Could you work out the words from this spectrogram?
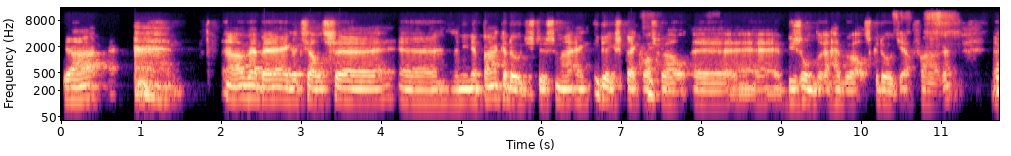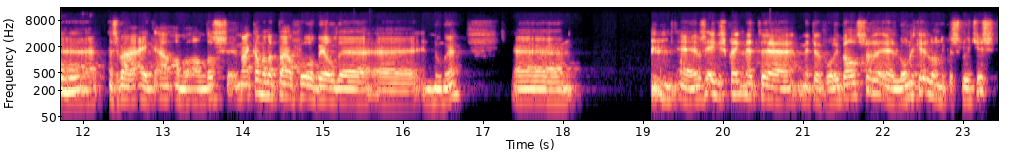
Ja, nou, we hebben eigenlijk zelfs uh, niet een paar cadeautjes tussen, maar eigenlijk ieder gesprek was wel bijzonder en hebben we als cadeautje ervaren. Mhm. En ze waren eigenlijk allemaal anders. Maar ik kan wel een paar voorbeelden noemen. Eh, er was één gesprek met, uh, met de volleybalster, uh, Lonneke, Lonneke Sloetjes.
